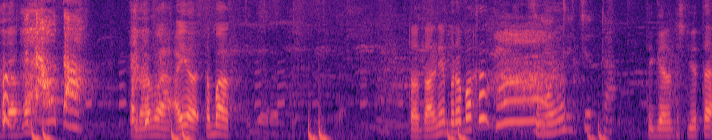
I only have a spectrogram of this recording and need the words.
Berapa? Berapa? Ayo tebak. Totalnya berapa kan semuanya? 1 juta. 300 juta.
